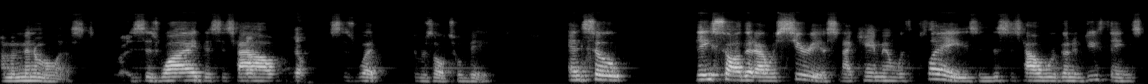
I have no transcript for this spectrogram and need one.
I'm a minimalist. Right. This is why, this is how, yep. Yep. this is what the results will be. And so they saw that I was serious and I came in with plays and this is how we're going to do things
